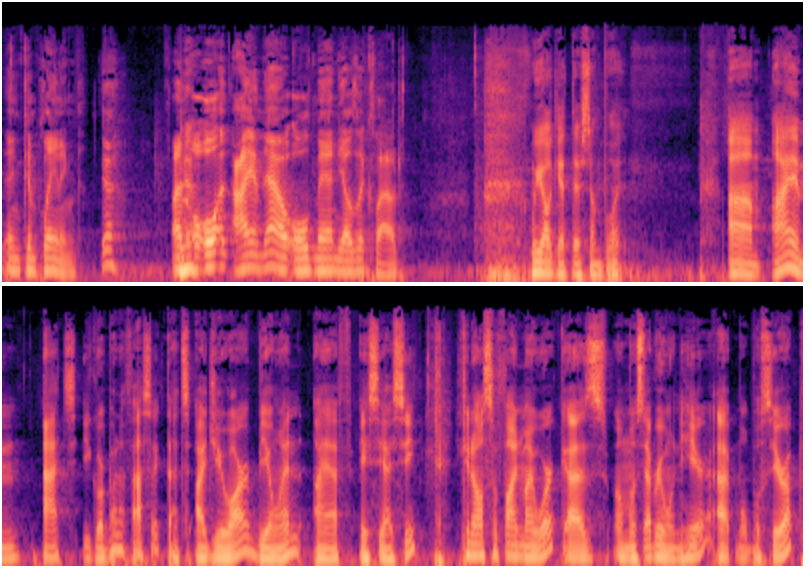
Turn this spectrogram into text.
and complaining. Yeah. I'm Yeah. ol- I am now old man yells at cloud. We all get there some point. Um, I am at Igor Bonifacic. That's I G O R B O N I F A C I C. You can also find my work, as almost everyone here, at Mobile Syrup.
